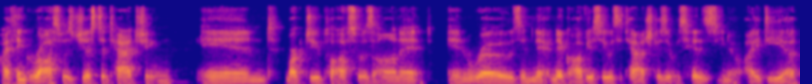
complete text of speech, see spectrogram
I think Ross was just attaching, and Mark Duplass was on it, and Rose and Nick, Nick obviously was attached because it was his, you know, idea.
